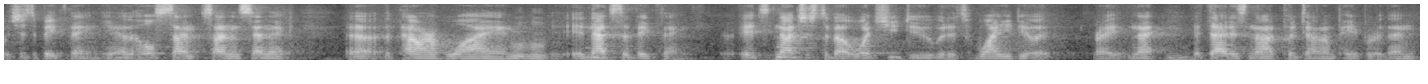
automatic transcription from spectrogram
which is a big thing. You know, the whole Simon Sinek, uh, the power of why, and, and that's the big thing. It's not just about what you do, but it's why you do it, right? And that, if that is not put down on paper, then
